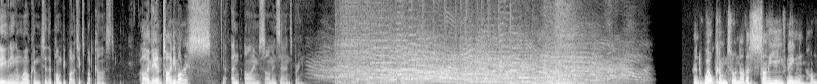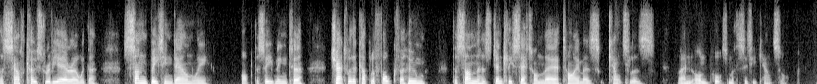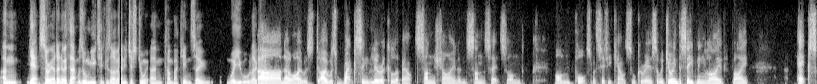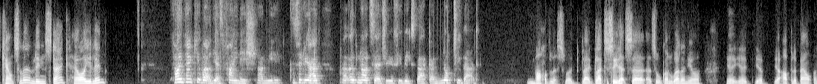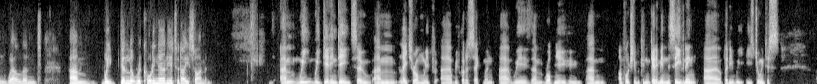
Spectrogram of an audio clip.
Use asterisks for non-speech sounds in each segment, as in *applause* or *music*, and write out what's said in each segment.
Good evening and welcome to the Pompey Politics Podcast. I'm Ian Tiny Morris. And I'm Simon Sansbury. And welcome to another sunny evening on the South Coast Riviera with the sun beating down. We opt this evening to chat with a couple of folk for whom the sun has gently set on their time as councillors and on Portsmouth City Council. Um, yeah, sorry, I don't know if that was all muted because I've only just joined, um, come back in. So were you all okay? Ah, no, I was I was waxing lyrical about sunshine and sunsets on on Portsmouth City Council careers. So we're joined this evening live by ex-councillor Lynne Stagg. How are you, Lynne? Fine, thank you. Well, yes, fine-ish. I mean, considering I had uh, open heart surgery a few weeks back, I'm not too bad. Marvelous. Well, glad glad to see that's uh, that's all gone well, and you're you're you're you're, up and about and well. And um, we did a little recording earlier today, Simon. Um, we we did indeed. So um, later on, we've uh, we've got a segment uh, with um, Rob New, who um, unfortunately we couldn't get him in this evening, uh, but he we, he's joined us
